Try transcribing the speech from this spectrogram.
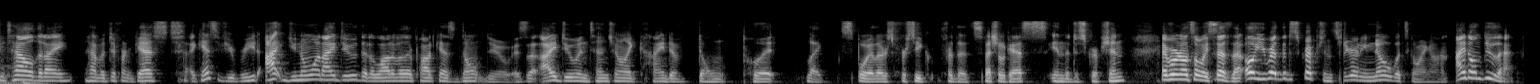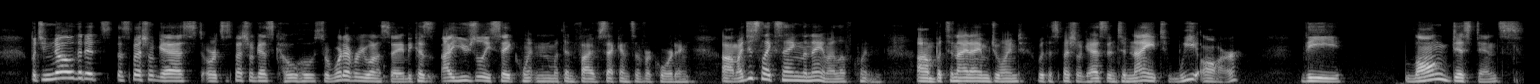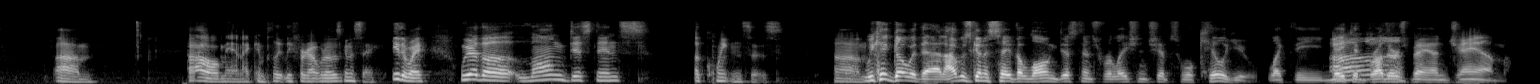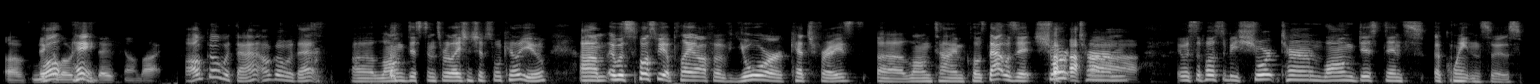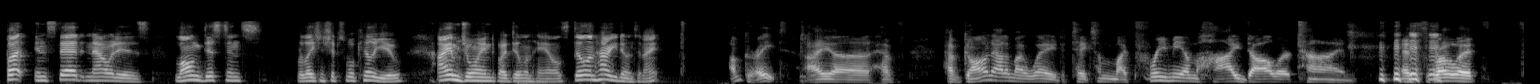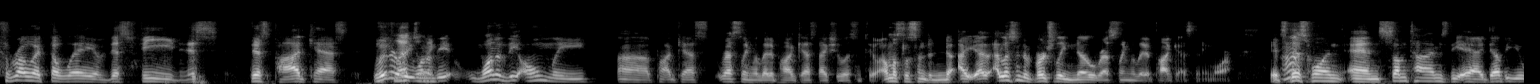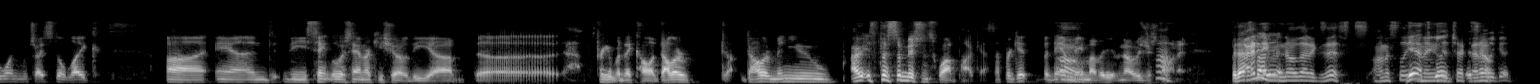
can tell that I have a different guest. I guess if you read, I you know what I do that a lot of other podcasts don't do is that I do intentionally kind of don't put like spoilers for secret for the special guests in the description. Everyone else always says that. Oh, you read the description, so you already know what's going on. I don't do that, but you know that it's a special guest or it's a special guest co-host or whatever you want to say because I usually say Quentin within five seconds of recording. Um, I just like saying the name. I love Quentin. Um, but tonight I am joined with a special guest, and tonight we are the long distance um oh man i completely forgot what i was going to say either way we are the long distance acquaintances um we could go with that. I was going to say the long distance relationships will kill you, like the Naked Oh. Brothers band Jam of Well, Nickelodeon hey. days gone by. i'll go with that i'll go with that uh, long distance relationships will kill you um it was supposed to be a playoff of your catchphrase uh long time close that was it short term It was supposed to be short term, long distance acquaintances, but instead now it is long distance relationships will kill you. I am joined by Dylan Hales. Dylan, how are you doing tonight? I'm great. I uh, have have gone out of my way to take some of my premium high dollar time and throw it throw it the way of this feed, this this podcast. Literally one of the one of the only uh, podcast wrestling related podcast I actually listen to. I almost listen to no, I, I listen to virtually no wrestling related podcast anymore. It's Oh. this one and sometimes the AIW one, which I still like, uh, and the St. Louis Anarchy show. The uh, the I forget what they call it. Dollar Dollar Menu. It's the Submission Squad podcast. I forget the damn Oh. name of it, even though I was just Huh. on it. But that's I didn't even it. know that exists, honestly. Yeah, and it's I need good. to check it's that really out. good.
